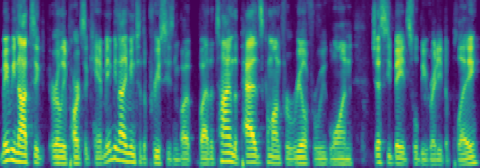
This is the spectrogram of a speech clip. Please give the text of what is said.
Maybe not to early parts of camp, maybe not even to the preseason, but by the time the pads come on for real for week one, Jessie Bates will be ready to play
